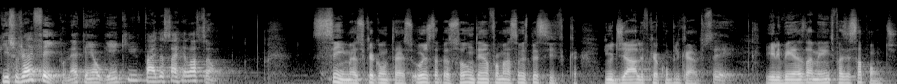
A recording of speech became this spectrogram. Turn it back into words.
que isso já é feito, né? Tem alguém que faz essa relação. Sim, mas o que acontece? Hoje essa pessoa não tem uma formação específica e o diálogo fica complicado. Sim. Ele vem exatamente fazer essa ponte.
